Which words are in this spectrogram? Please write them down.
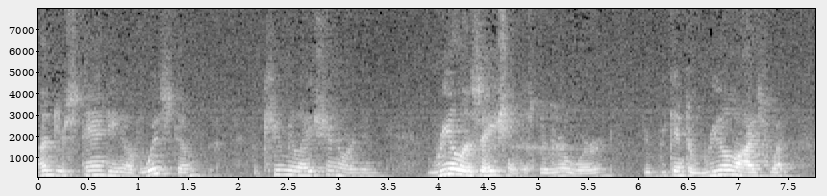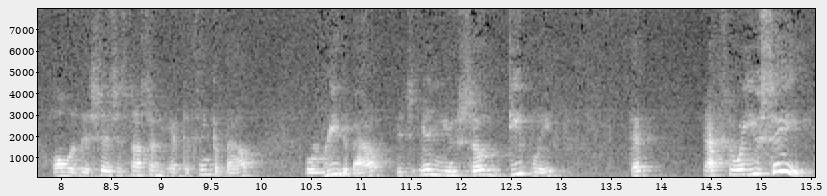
understanding of wisdom, accumulation or an realization is the real word. You begin to realize what all of this is. It's not something you have to think about or read about. It's in you so deeply that that's the way you see.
